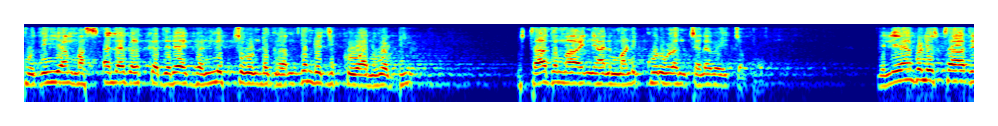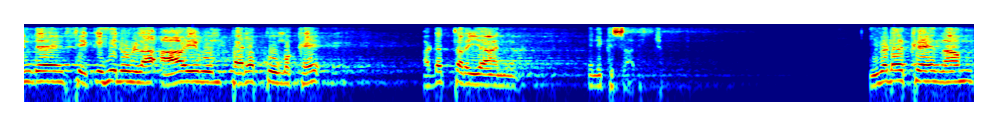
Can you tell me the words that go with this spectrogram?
പുതിയ മസലകൾക്കെതിരെ ഗണ്ണിച്ചുകൊണ്ട് ഗ്രന്ഥം രചിക്കുവാൻ വേണ്ടി ഉസ്താദുമായി ഞാൻ മണിക്കൂറുകളും ചെലവഴിച്ചപ്പോൾ വലിയാപള്ളി ഉസ്താദിന്റെ ഫിഖിലുള്ള ആഴവും പരപ്പുമൊക്കെ അടുത്തറിയാൻ എനിക്ക് സാധിച്ചു. ഇവിടെയൊക്കെ നാം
